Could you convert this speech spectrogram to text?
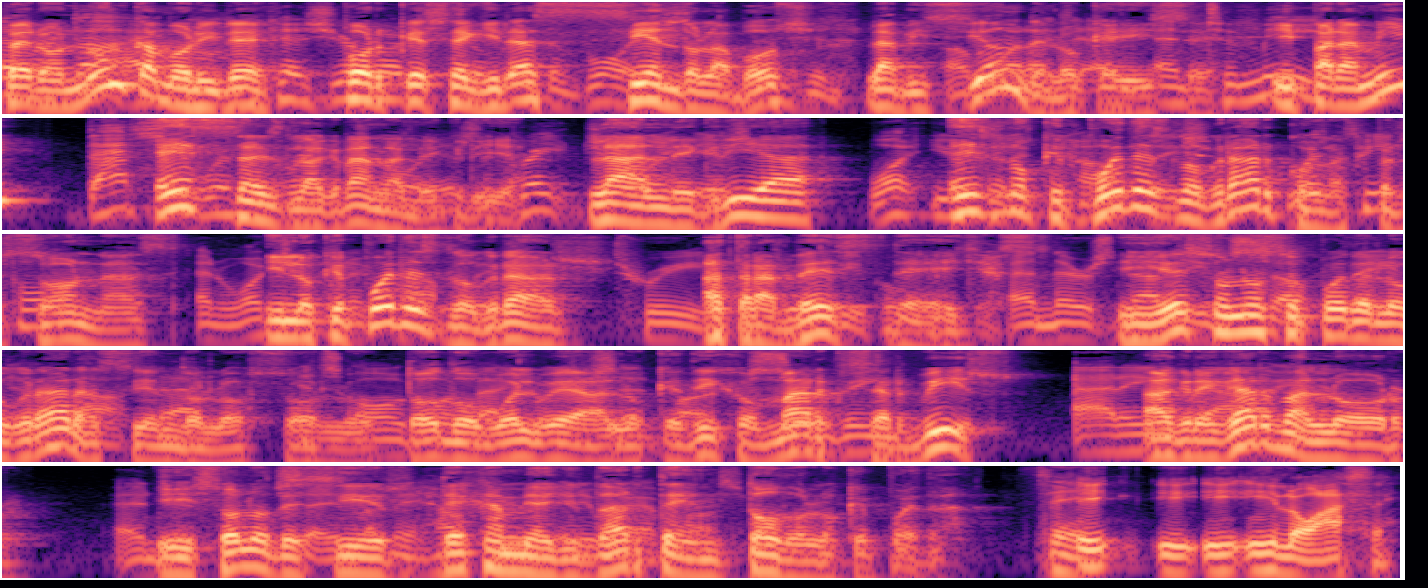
pero nunca moriré, porque seguirás siendo la voz, la visión de lo que hice. Y para mí, esa es la gran alegría. La alegría es lo que puedes lograr con las personas y lo que puedes lograr a través de ellas. Y eso no se puede lograr haciéndolo solo. Todo vuelve a lo que dijo Mark, servir, agregar valor y solo decir, déjame ayudarte en todo lo que pueda. Sí. Y, lo hace.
